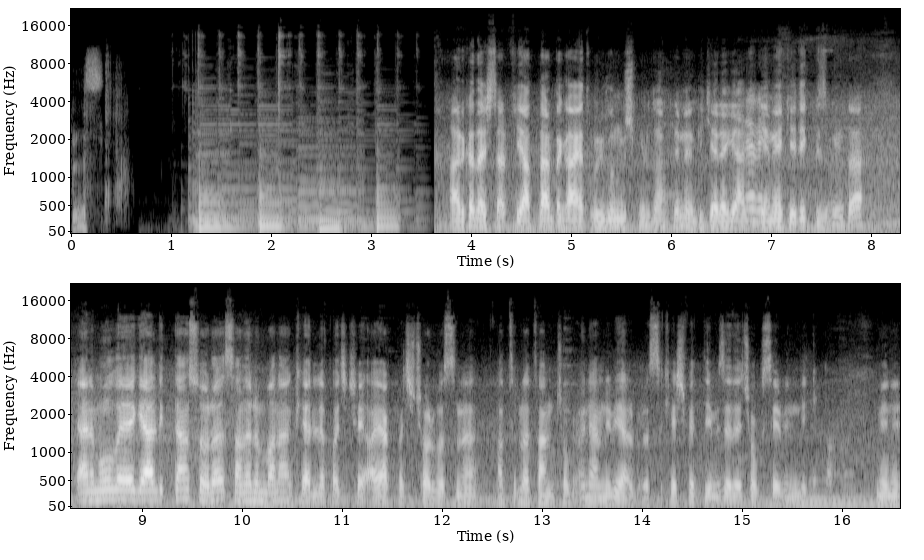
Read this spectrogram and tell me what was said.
burası. Arkadaşlar fiyatlar da gayet uygunmuş burada değil mi? Bir kere geldik Evet. yemek yedik biz burada. Yani Muğla'ya geldikten sonra sanırım bana kelle paça, şey ayak paça çorbasını hatırlatan çok önemli bir yer burası. Keşfettiğimize de çok sevindik. Menü,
